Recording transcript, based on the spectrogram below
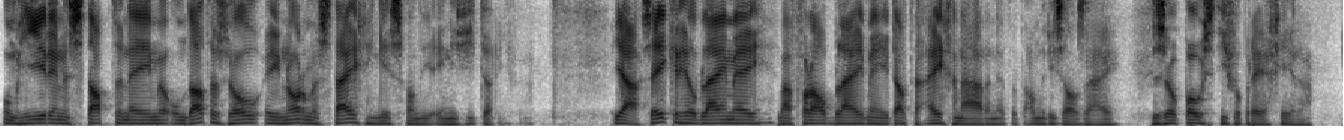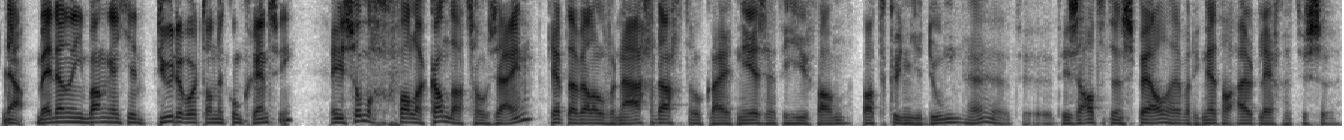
om hierin een stap te nemen, omdat er zo enorme stijging is van die energietarieven ja, zeker heel blij mee. Maar vooral blij mee dat de eigenaren, net wat Andries al zei, er zo positief op reageren. Ja, ben je dan niet bang dat je duurder wordt dan de concurrentie? In sommige gevallen kan dat zo zijn. Ik heb daar wel over nagedacht, ook bij het neerzetten hiervan. Wat kun je doen? Het, het is altijd een spel, wat ik net al uitlegde, tussen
